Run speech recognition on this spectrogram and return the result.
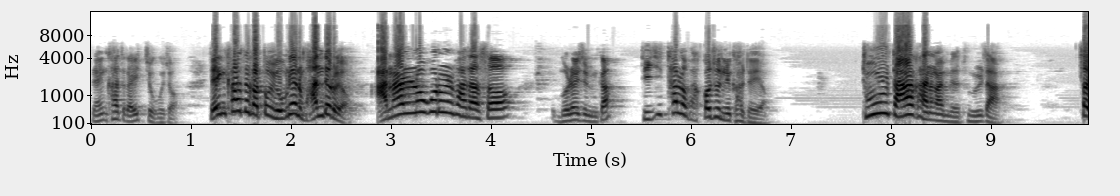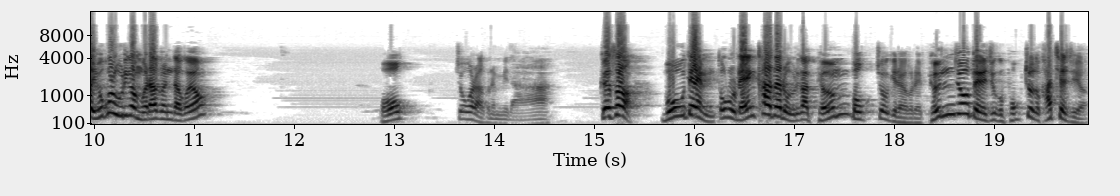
랜카드가 있죠. 그죠? 랜카드가 또 요번에는 반대로요. 아날로그를 받아서 뭘 해줍니까? 디지털로 바꿔주는 해요. 둘 다 가능합니다. 둘 다. 자, 요걸 우리가 뭐라 그런다고요? 복조라 그럽니다. 그래서 모뎀 또는 랜카드를 우리가 변복족이라 그래요. 변조도 해주고 복조도 같이 해줘요.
